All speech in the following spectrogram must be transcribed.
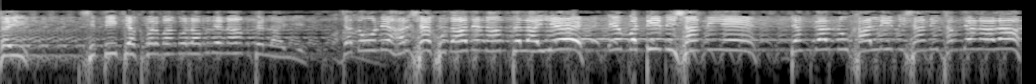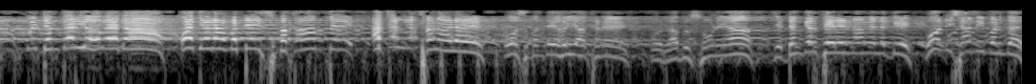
شئی صدیق اکبر وانگو رب دے نام تے لائیے جدو انہیں ہر شے خدا دے نام تے لائیے اے وڈی نشانی ہے۔ ڈنگر نو خالی نشانی سمجھنے والا کوئی ڈنگر ہی ہوے گا وہ جڑا وڈے اس مقام تے عقل رکھن والا ہے اس بندے ہوئی آکھنے وہ رب سونے جے ڈنگر تیرے نامے لگے وہ نشانی بنتا ہے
